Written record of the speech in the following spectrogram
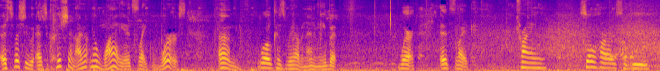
especially as a christian i don't know why it's like worse. Um well because we have an enemy but where it's like trying so hard to be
